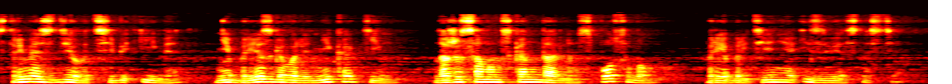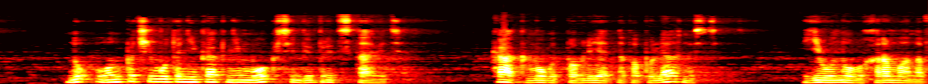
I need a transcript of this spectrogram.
стремясь сделать себе имя, не брезговали никаким, даже самым скандальным способом приобретения известности. Но он почему-то никак не мог себе представить, как могут повлиять на популярность его новых романов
